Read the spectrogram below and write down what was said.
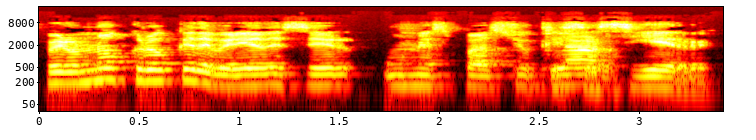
Pero no creo que debería de ser un espacio que Claro. se cierre.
